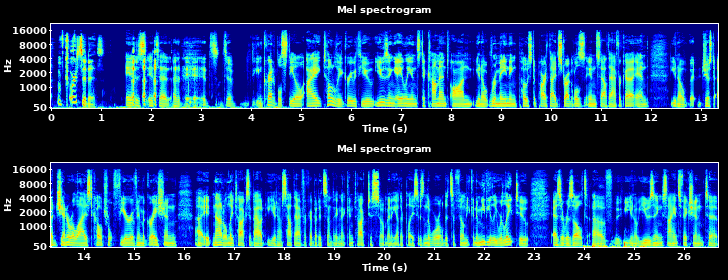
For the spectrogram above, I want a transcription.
of course it is it it's a, a it's, it's a incredible steal. I totally agree with you. Using aliens to comment on you know remaining post apartheid struggles in South Africa and you know just a generalized cultural fear of immigration. Uh, it not only talks about you know South Africa, but it's something that can talk to so many other places in the world. It's a film you can immediately relate to as a result of you know using science fiction to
